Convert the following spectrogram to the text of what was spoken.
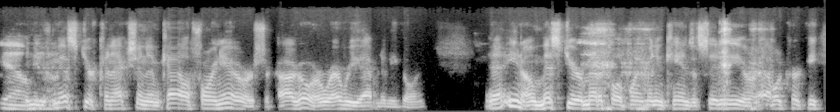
yeah. and you've missed your connection in California or Chicago or wherever you happen to be going. Uh, you know, missed your medical appointment in Kansas City or Albuquerque.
